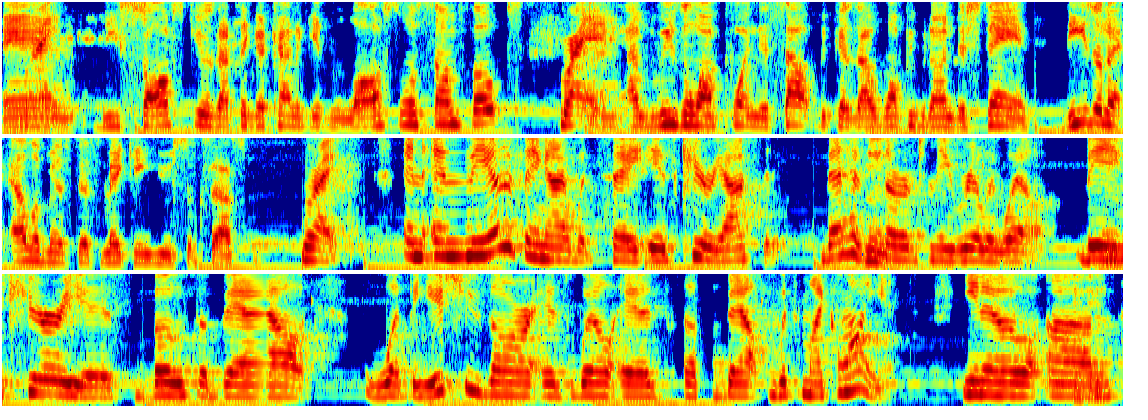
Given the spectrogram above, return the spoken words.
And right. these soft skills, I think, are kind of getting lost on some folks. Right. And the reason why I'm pointing this out because I want people to understand these are the elements that's making you successful. Right. And and the other thing I would say is curiosity that has hmm. served me really well. Being hmm. curious both about what the issues are as well as about with my clients. You know, um, mm-hmm.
